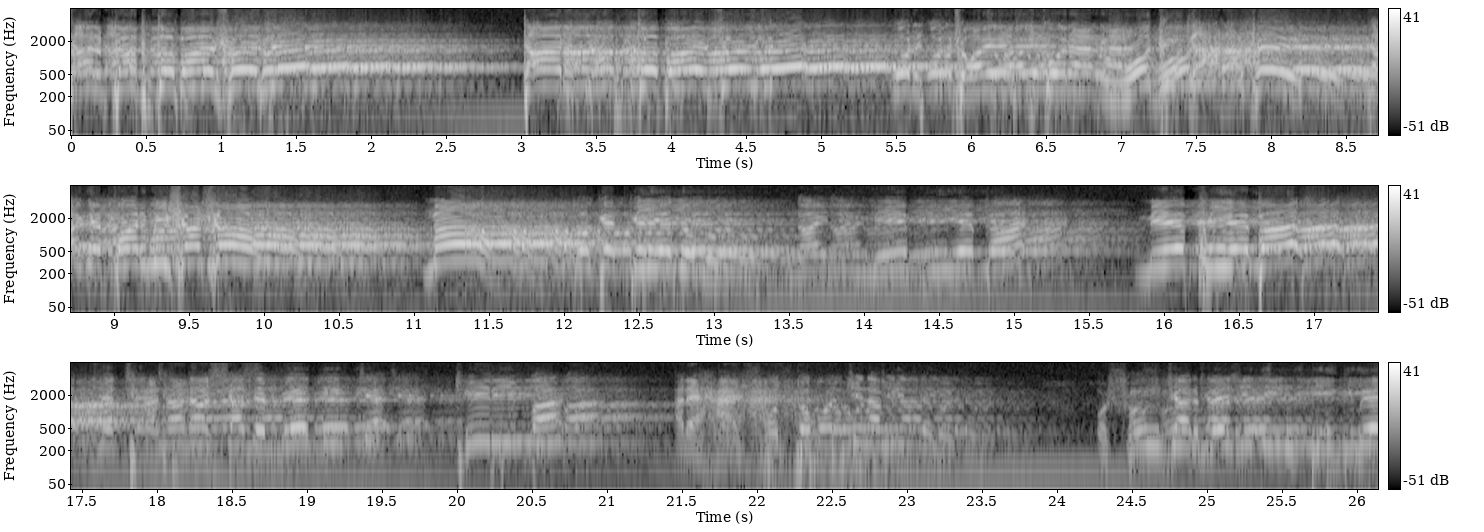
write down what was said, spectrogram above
তার প্রাপ্ত বয়স হয়েছে। তার প্রাপ্ত বয়স হয়েছে। ওর চয়েস করার অধিকার আছে। তাকে পারমিশন দাও। মা, তোকে বিয়ে দেবো। নয় মেয়ে বিয়ে পাস মেয়ে বিয়ে পাস যে ছানাটার সাথে দিচ্ছে পাস আরে হ্যাঁ সত্য বলছি না মিথ্যে বলছি। ও সংসার বেশি দিন টিকবে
